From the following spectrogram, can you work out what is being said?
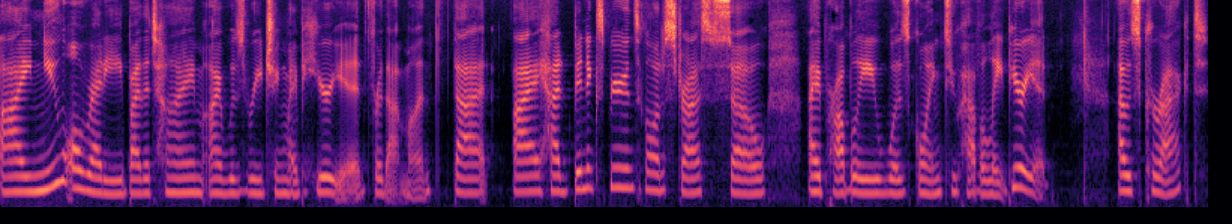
I knew already by the time I was reaching my period for that month that I had been experiencing a lot of stress, so I probably was going to have a late period. I was correct,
